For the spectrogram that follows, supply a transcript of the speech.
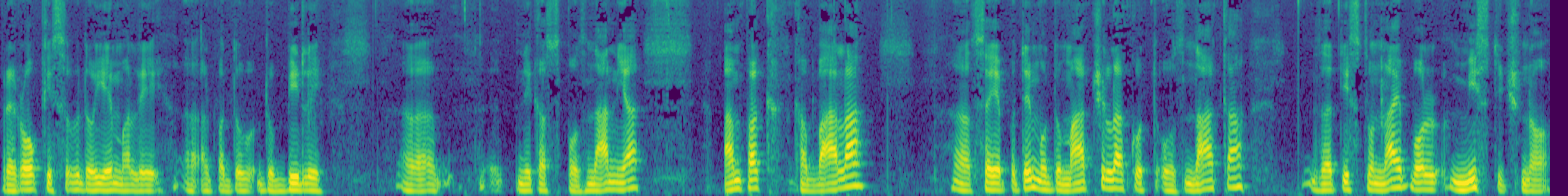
preroki so dojemali uh, ali pa do, dobili neka spoznanja, ampak kabala se je potem odomačila kot oznaka za tisto najbolj mistično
